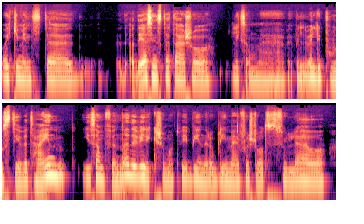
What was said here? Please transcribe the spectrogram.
Og ikke minst Jeg syns dette er så liksom veldig, veldig positive tegn i samfunnet. Det virker som at vi begynner å bli mer forståelsesfulle og,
